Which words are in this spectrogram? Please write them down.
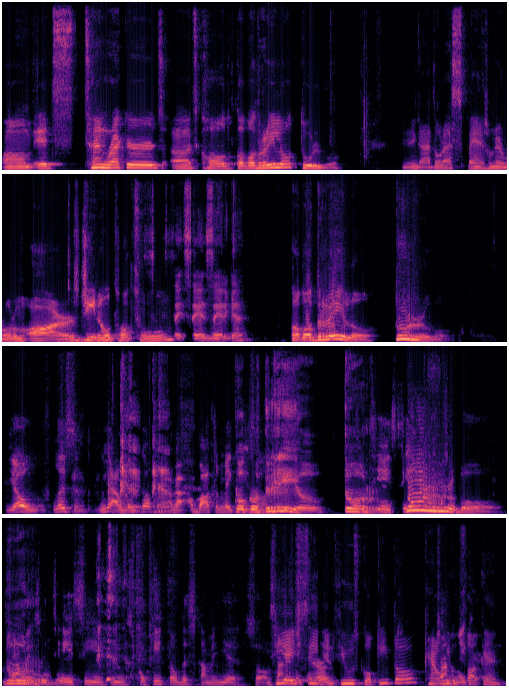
Um, it's ten records. Uh, it's called Cocodrillo Tulbo. You ain't gotta throw that Spanish when they wrote them R's. Gino, talk to him. Say, say it. Say it again. Cocodrillo Turbo. Yo, listen, we got linked up. I got, I'm about to make these, Cocodrillo Toro. THC. Turbo. I'm trying to make some Turbo. THC infused coquito this coming year. So I'm trying to make THC infused coquito. Count trying me the fuck it- in.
